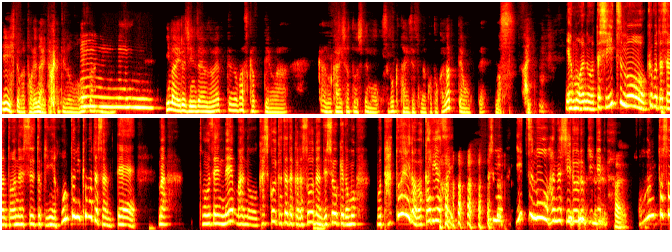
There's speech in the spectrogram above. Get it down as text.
いい人が取れないとかっていうのも本当に、今いる人材をどうやって伸ばすかっていうのは、あの会社としてもすごく大切なことかなって思っています。はい。いやもうあの、私いつも久保田さんとお話しするときに、本当に久保田さんって、まあ、当然ね、まあ、あの、賢い方だからそうなんでしょうけども、もう例えがわかりやすい。私もいつもお話いろいろ聞いて、はい、本当そ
